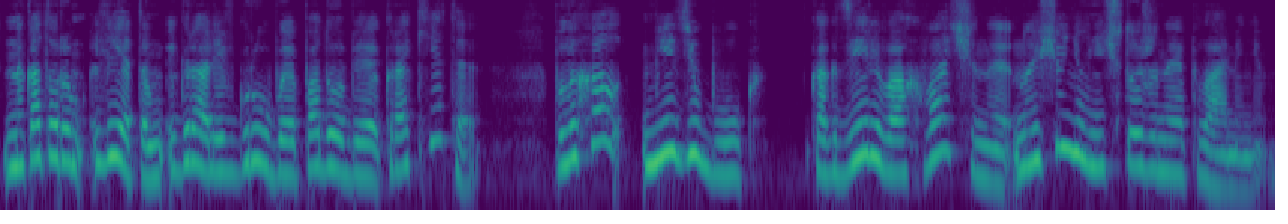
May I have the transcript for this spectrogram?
на котором летом играли в грубое подобие крокета, полыхал медью бук, как дерево охваченное, но еще не уничтоженное пламенем.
